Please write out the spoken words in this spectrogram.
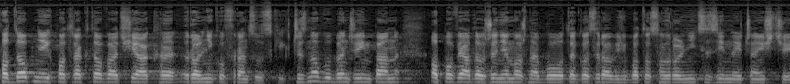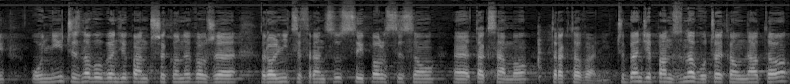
podobnie ich potraktować jak e, rolników francuskich? Czy znowu będzie im pan opowiadał, że nie można było tego zrobić, bo to są rolnicy z innej części Unii? Czy znowu będzie pan przekonywał, że rolnicy francuscy i polscy są e, tak samo traktowani? Czy będzie pan znowu czekał na to,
